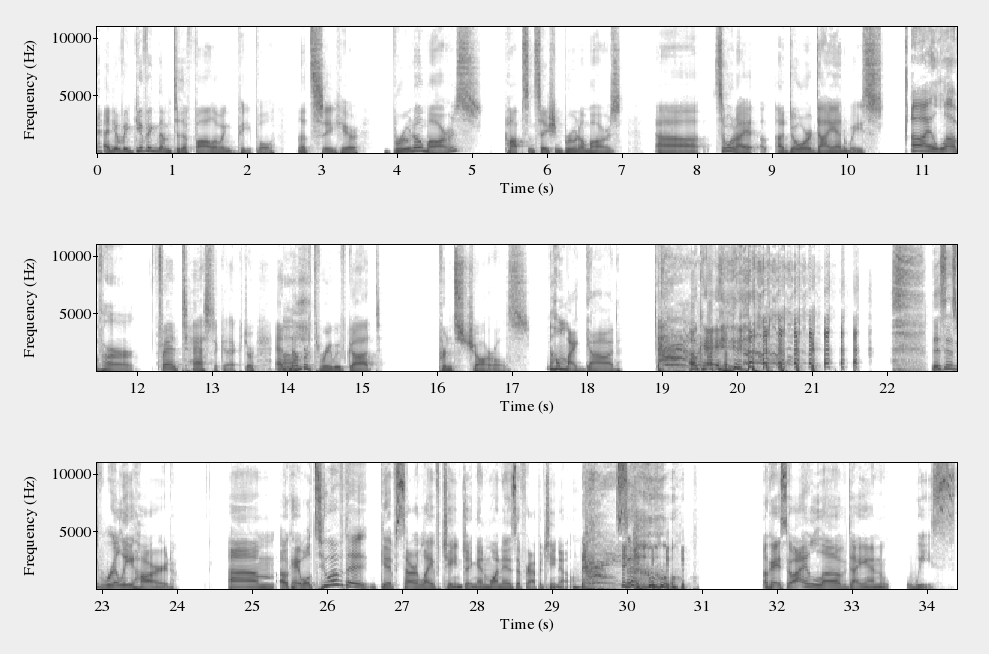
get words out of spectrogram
and you'll be giving them to the following people. Let's see here Bruno Mars, pop sensation Bruno Mars, uh, someone I adore, Dianne Wiest, Oh, I love her. fantastic actor. And Ugh. number three, we've got Prince Charles. Oh my God. Okay. this is really hard. Um, okay, well, two of the gifts are life changing, and one is a frappuccino. So, okay, so I love Dianne Wiest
